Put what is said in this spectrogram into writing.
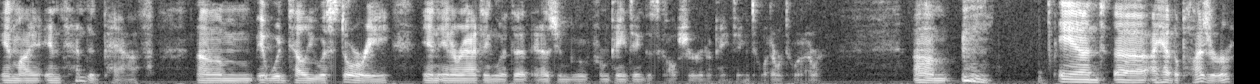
in my intended path um, it would tell you a story in interacting with it as you move from painting to sculpture to painting to whatever to whatever. Um, and uh, I had the pleasure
